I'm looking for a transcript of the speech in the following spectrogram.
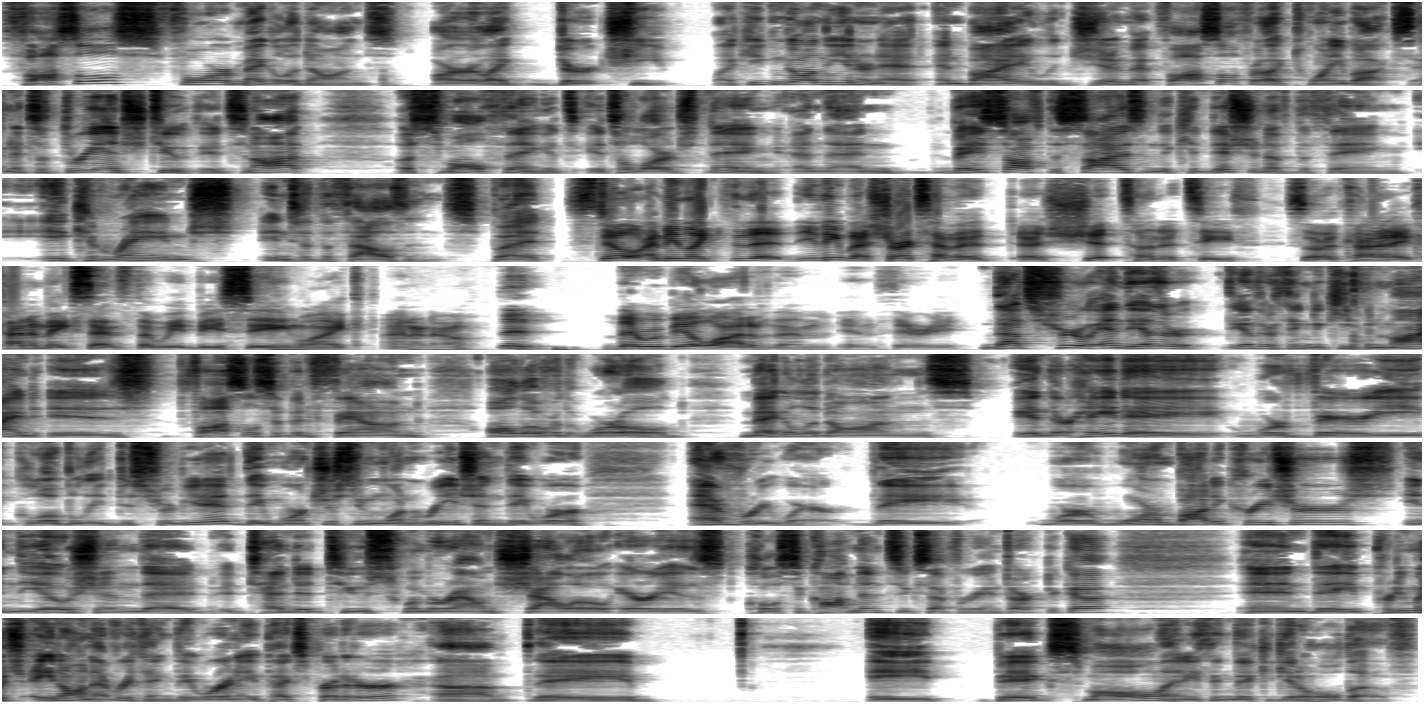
fossils for megalodons are like dirt cheap. Like you can go on the internet and buy a legitimate fossil for like 20 bucks and it's a three inch tooth. It's not a small thing. It's it's a large thing, and then based off the size and the condition of the thing, it could range into the thousands. But still, I mean, like the, you think about sharks have a, a shit ton of teeth, so it kind of it kind of makes sense that we'd be seeing like I don't know that there would be a lot of them in theory. That's true. And the other the other thing to keep in mind is fossils have been found all over the world. Megalodons in their heyday were very globally distributed. They weren't just in one region. They were everywhere. They were warm body creatures in the ocean that tended to swim around shallow areas close to continents, except for Antarctica. And they pretty much ate on everything. They were an apex predator. Um, they ate big, small, anything they could get a hold of.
